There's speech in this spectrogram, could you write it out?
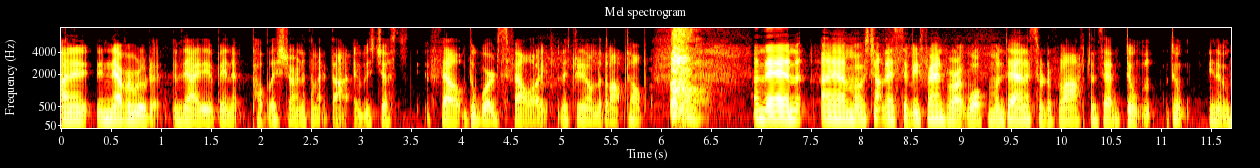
and I, never wrote it with the idea of being published or anything like that. It was just fell the words fell out literally onto the laptop and then um, I was chatting to a civvy friend. We were out walking one day, and I sort of laughed and said, "Don't, don't, you know,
